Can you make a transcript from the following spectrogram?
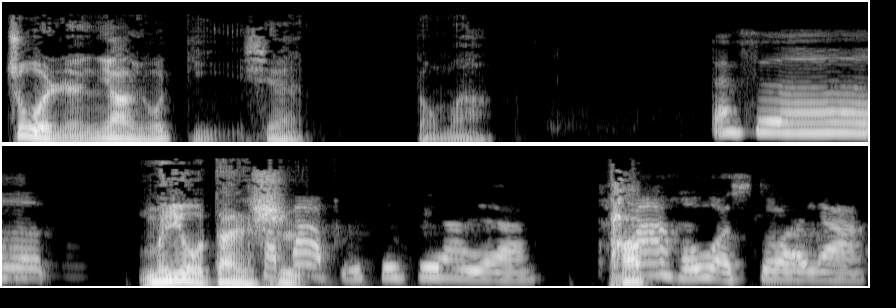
做人要有底线，懂吗？但是没有但是，他爸不是这样呀。他爸和我说呀，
